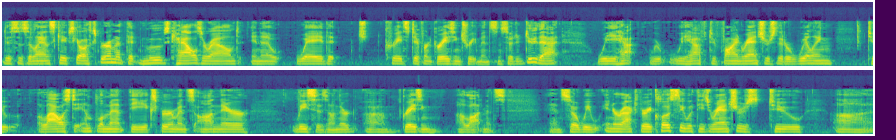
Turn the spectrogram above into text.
this is a landscape scale experiment that moves cows around in a way that creates different grazing treatments. And so to do that, we have we we have to find ranchers that are willing to allow us to implement the experiments on their leases, on their um, grazing allotments. And so we interact very closely with these ranchers to uh,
